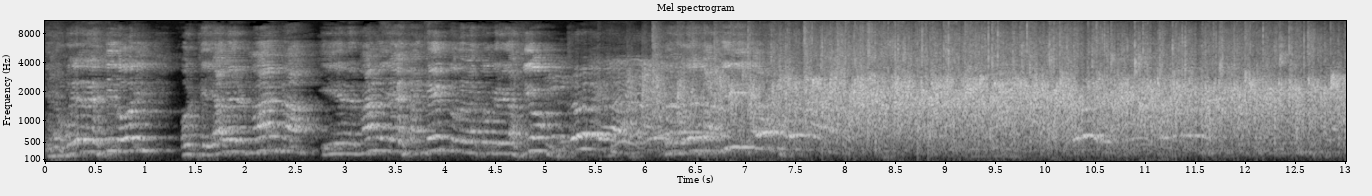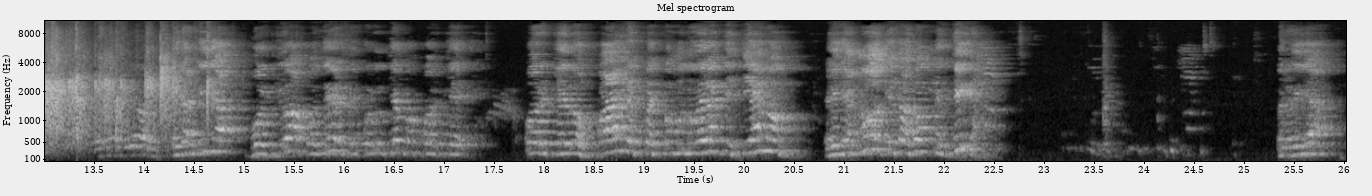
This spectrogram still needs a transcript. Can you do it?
Y lo voy a decir hoy porque ya la hermana y el hermano ya están dentro de la congregación. Pero esa niña Esa niña volvió a ponerse por un tiempo porque, porque los padres, pues como no eran cristianos, ella no, que esas son mentiras. Pero ella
